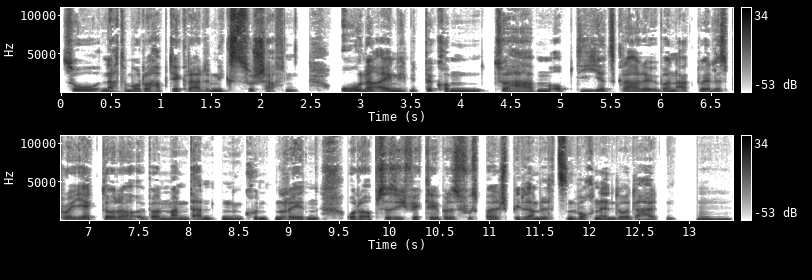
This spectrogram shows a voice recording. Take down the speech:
so nach dem Motto, habt ihr gerade nichts zu schaffen, ohne eigentlich mitbekommen zu haben, ob die jetzt gerade über ein aktuelles Projekt oder über einen Mandanten, einen Kunden reden oder ob sie sich wirklich über das Fußballspiel am letzten Wochenende unterhalten. Mhm.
